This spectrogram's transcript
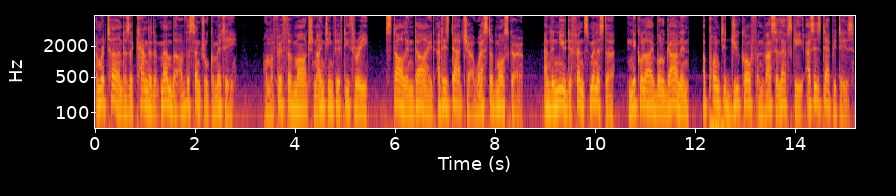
and returned as a candidate member of the Central Committee. On the 5th of March 1953, Stalin died at his dacha west of Moscow, and the new defense minister, Nikolai Bulganin, appointed Zhukov and Vasilevsky as his deputies.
